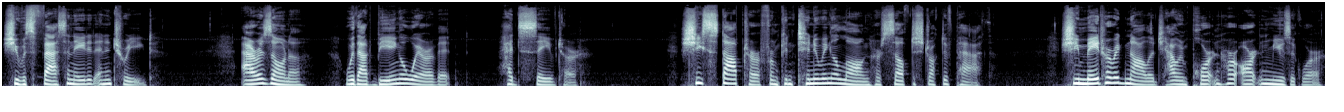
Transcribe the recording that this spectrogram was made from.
she was fascinated and intrigued. Arizona, without being aware of it, had saved her. She stopped her from continuing along her self destructive path. She made her acknowledge how important her art and music were,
